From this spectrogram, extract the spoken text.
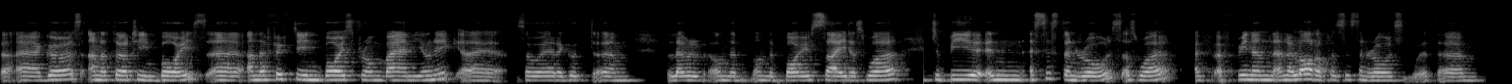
uh, girls, under 13 boys, uh, under 15 boys from Bayern Munich. Uh, so I had a good um, level on the on the boys side as well. To be in assistant roles as well. I've, I've been in, in a lot of assistant roles with um,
